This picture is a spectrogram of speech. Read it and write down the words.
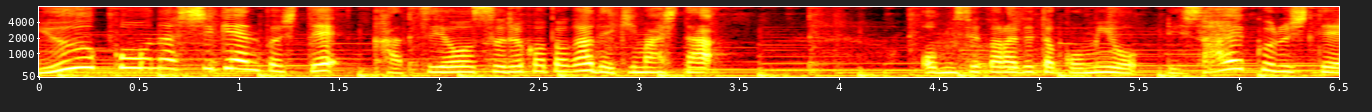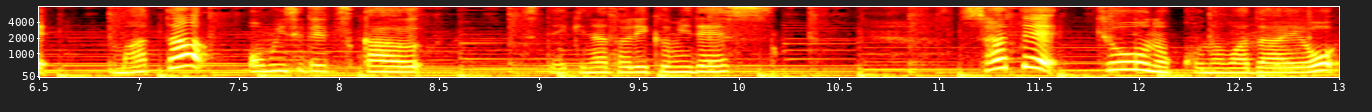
有効な資源として活用することができました。お店から出たゴミをリサイクルしてまたお店で使う素敵な取り組みですさて今日のこの話題を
